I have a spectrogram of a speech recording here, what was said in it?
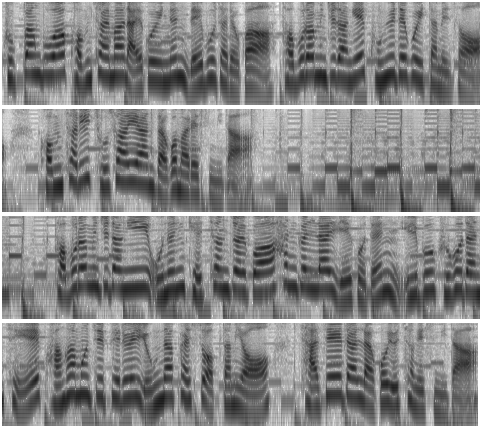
국방부와 검찰만 알고 있는 내부 자료가 더불어민주당에 공유되고 있다면서 검찰이 조사해야 한다고 말했습니다. 더불어민주당이 오는 개천절과 한글날 예고된 일부 극우단체의 광화문 집회를 용납할 수 없다며 자제해달라고 요청했습니다.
